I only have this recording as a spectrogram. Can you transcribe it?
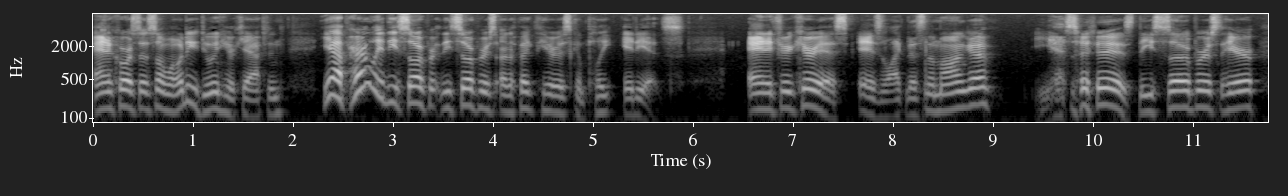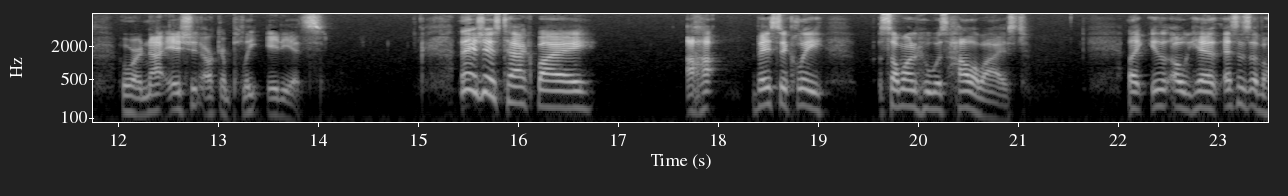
and of course, there's someone, what are you doing here, Captain? Yeah, apparently these sorper- these sorpers are depicted here as complete idiots. And if you're curious, is it like this in the manga? Yes, it is. These sobers here who are not Asian are complete idiots. Then Isshin is attacked by a, basically someone who was hollowized. Like, oh, yeah, essence of a,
